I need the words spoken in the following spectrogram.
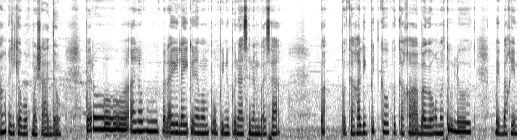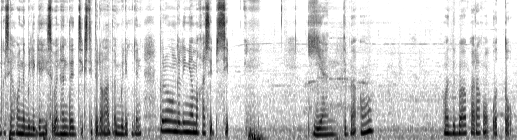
ang alikabok masyado. Pero alam palagi-lagi ko naman po pinupunasan ng basa. Pa, pagkakaligpit ko, pagkaka bago ako matulog, may vacuum kasi ako nabili guys. 162 lang ata ang bili ko dyan. Pero ang galing niya makasipsip. Yan, 'di ba? Oh. Oh, 'di ba? Para kung uto.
